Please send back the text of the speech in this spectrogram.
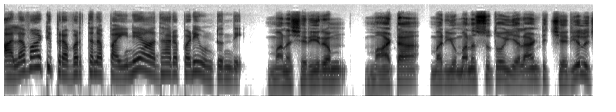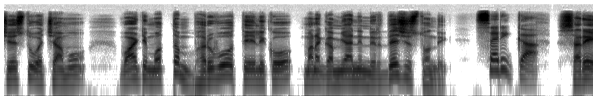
అలవాటి ప్రవర్తనపైనే ఆధారపడి ఉంటుంది. మన శరీరం మాట మరియు మనస్సుతో ఎలాంటి చర్యలు చేస్తూ వచ్చామో వాటి మొత్తం బరువో తేలికో మన గమ్యాన్ని నిర్దేశిస్తోంది. సరిగ్గా. సరే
